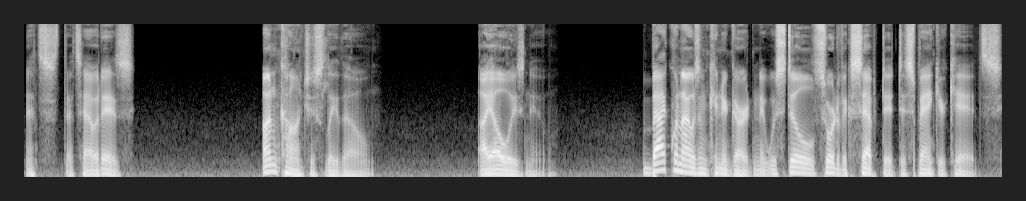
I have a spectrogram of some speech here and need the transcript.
that's that's how it is. Unconsciously, though, I always knew. Back when I was in kindergarten, it was still sort of accepted to spank your kids.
